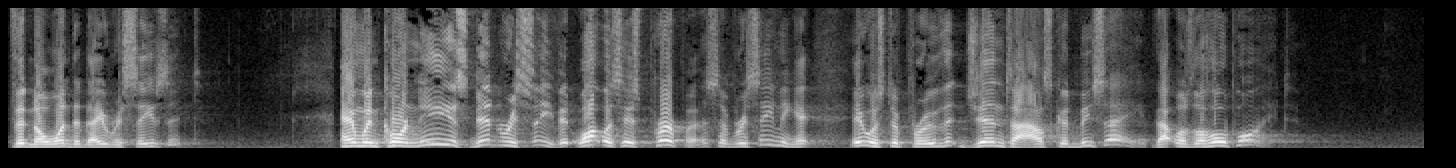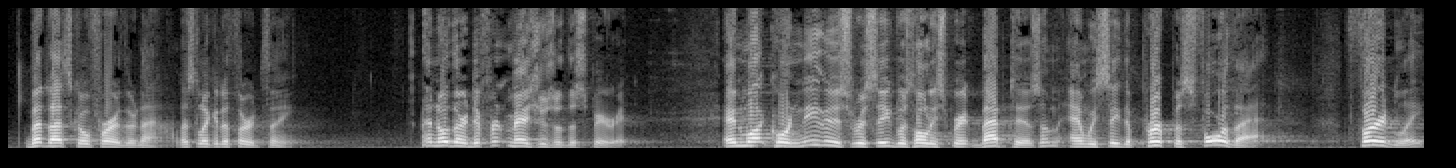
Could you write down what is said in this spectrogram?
that no one today receives it. And when Cornelius did receive it, what was his purpose of receiving it? It was to prove that Gentiles could be saved. That was the whole point. But let's go further now. Let's look at a third thing. I know there are different measures of the Spirit. And what Cornelius received was Holy Spirit baptism, and we see the purpose for that. Thirdly,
